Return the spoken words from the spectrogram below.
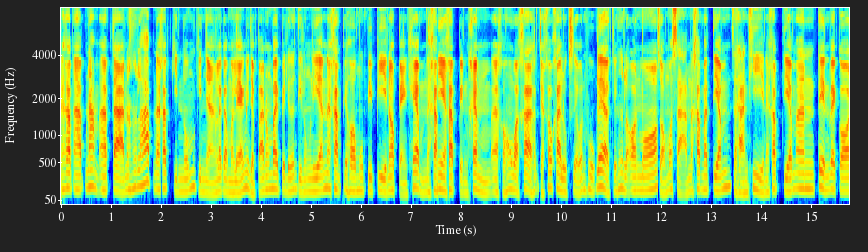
นะครับอาบน้ำอาบตาเนาะรับนะครับกินนมกินอย่างแล้วก็มาแล้งนี่จะปาน้องใบไปเดินตีโรงเรียนนะครับไปหอหมูปีปีๆเนาะแปลงแคมป์นะครับนี่ครับเป็นแคมป์เอ่อของห้องว่าค่าจะเข้าค่ายลูกเสือวันผูกแล้วจะขึ้นละออนมสองมสามนะครับมาเตรียมสถานที่นะครับเตรียมอันเต้นไว้ก่อน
